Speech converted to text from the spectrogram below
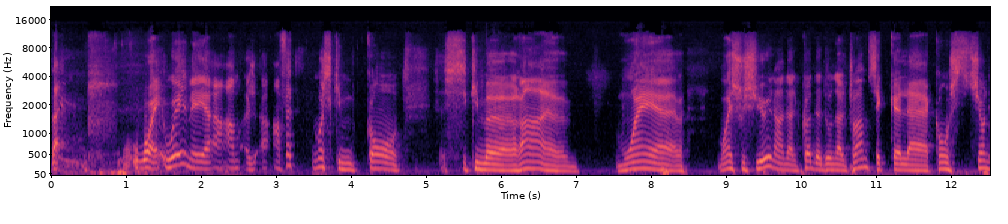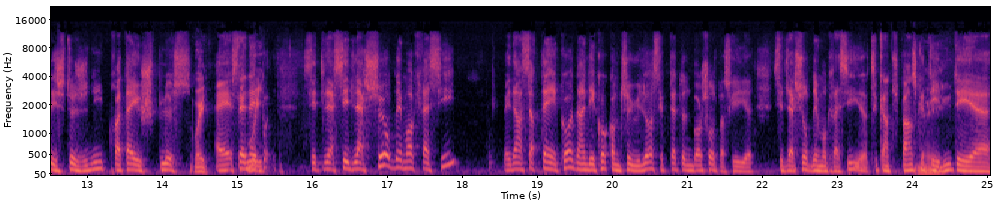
Ben, oui, oui, mais en, fait, moi, ce qui me, ce qui me rend euh, moins... Euh, moins soucieux dans, le cas de Donald Trump, c'est que la Constitution des États-Unis protège plus. Oui. Eh, c'est, de la, surdémocratie, mais dans certains cas, dans des cas comme celui-là, c'est peut-être une bonne chose parce que euh, c'est de la surdémocratie. Tu sais, quand tu penses que tu es élu, tu es, euh,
